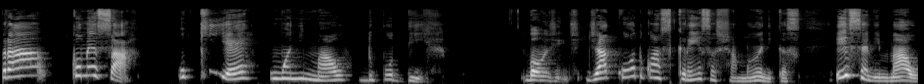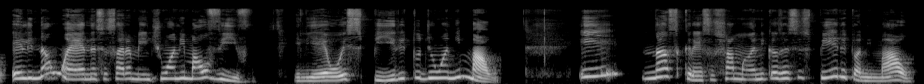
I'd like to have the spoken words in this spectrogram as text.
Para começar, o que é um animal do poder? Bom, gente, de acordo com as crenças xamânicas, esse animal, ele não é necessariamente um animal vivo. Ele é o espírito de um animal. E nas crenças xamânicas, esse espírito animal,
